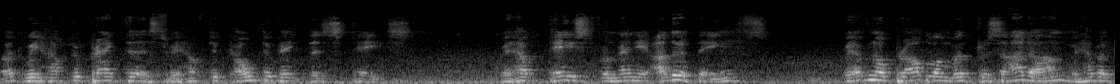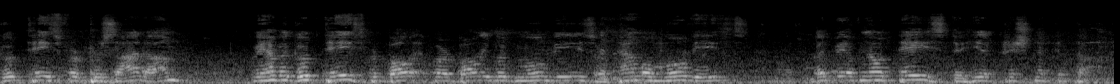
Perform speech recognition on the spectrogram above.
But we have to practice. We have to cultivate this taste. We have taste for many other things. We have no problem with prasadam. We have a good taste for prasadam. We have a good taste for, for Bollywood movies or Tamil movies. But we have no taste to hear Krishna Katha.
